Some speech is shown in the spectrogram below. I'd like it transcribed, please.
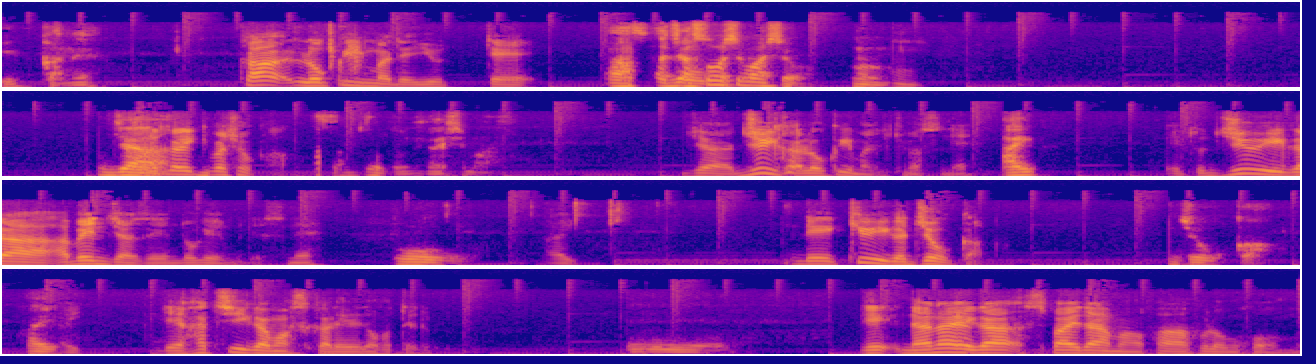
いくかね。か、6位まで言って、あ、あじゃあそうしましょう。うん。んじゃあ、これから行きましょうか。どうぞお願いします。じゃあ、10位から6位までいきますね。はい。えっと、10位がアベンジャーズエンドゲームですね。おおで、9位がジョーカジョーカー。はい。ー。で、8位がマスカレードホテル。で、7位がスパイダーマンファーフロムホーム。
